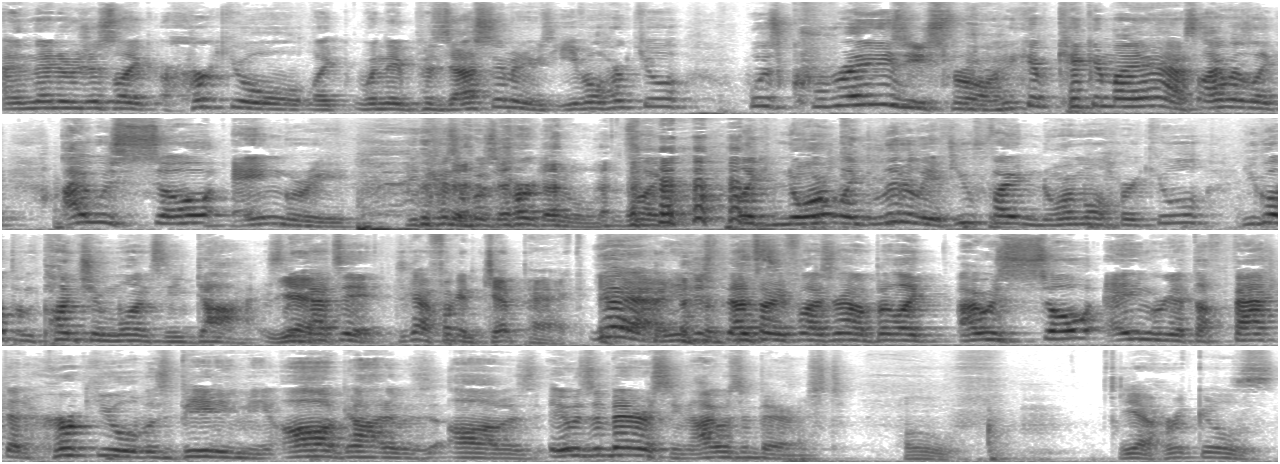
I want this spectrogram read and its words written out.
And then it was just like Hercule, like when they possessed him and he was evil Hercule, was crazy strong. He kept kicking my ass. I was like, I was so angry because it was Hercule. It's like, like nor, like literally, if you fight normal Hercule, you go up and punch him once and he dies. Like, yeah, that's it. He's got a fucking jetpack. Yeah, and he just that's how he flies around. But like I was so angry at the fact that Hercule was beating me. Oh god, it was oh it was it was embarrassing. I was embarrassed. Oh, yeah. Hercule's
